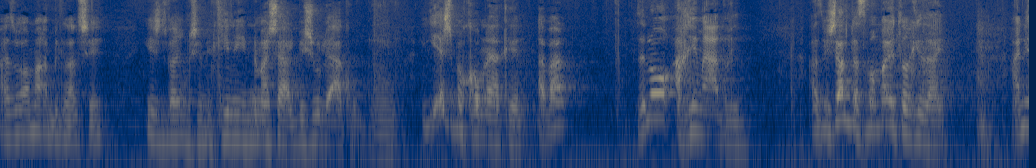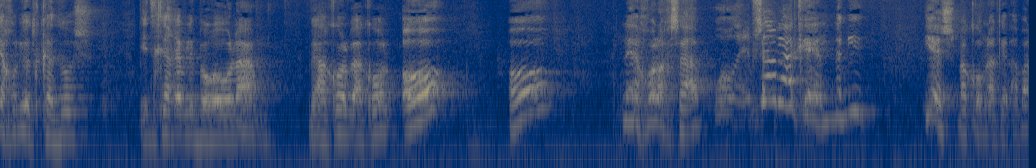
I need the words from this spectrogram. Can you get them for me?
אז הוא אמר, בגלל שיש דברים שמקילים, למשל, בישול לעכו. יש מקום להקל, אבל זה לא הכי מהדרין. אז נשאל את עצמו, מה יותר כדאי? אני יכול להיות קדוש, להתקרב לבורא עולם, והכל והכל, או, או לאכול עכשיו, או אפשר להקל, נגיד, יש מקום להקל, אבל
